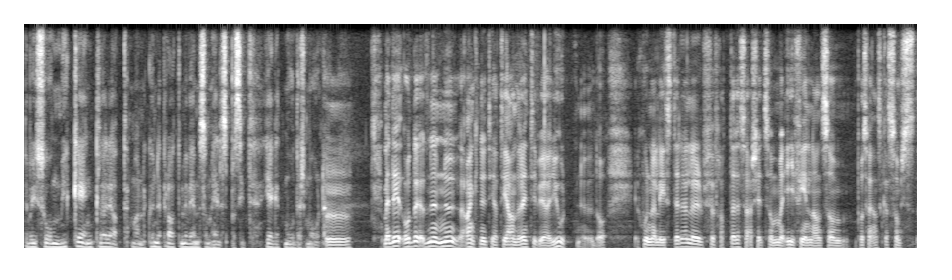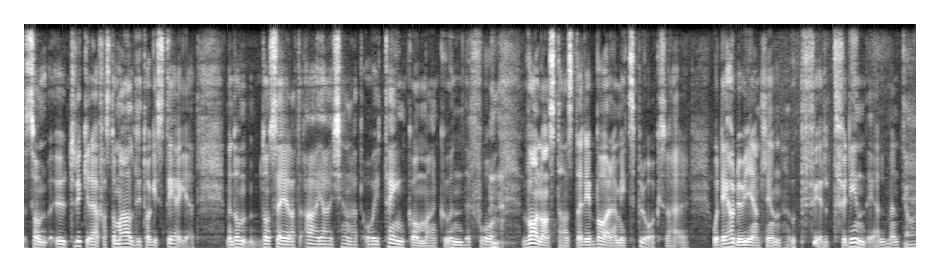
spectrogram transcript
det var ju så mycket enklare att man kunde prata med vem som helst på sitt eget modersmål. Mm. Men det, och det, nu, anknyter jag till andra intervjuer jag har gjort nu då. Journalister eller författare särskilt som i Finland som på svenska som, som uttrycker det här fast de har aldrig tagit steget. Men de, de säger att ah, jag känner att oj, tänk om man kunde få vara någonstans där det är bara mitt språk så här. Och det har du egentligen uppfyllt för din del. Men Ja,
